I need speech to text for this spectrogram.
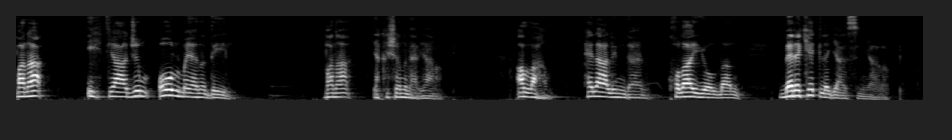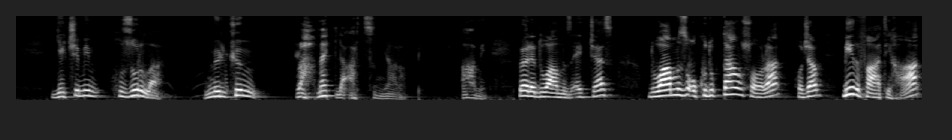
Bana ihtiyacım olmayanı değil, bana yakışanı ver Ya Rabbi. Allah'ım helalinden, kolay yoldan, bereketle gelsin Ya Rabbi. Geçimim huzurla, mülküm rahmetle artsın Ya Rabbi. Amin. Böyle duamızı edeceğiz. Duamızı okuduktan sonra hocam bir Fatiha,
